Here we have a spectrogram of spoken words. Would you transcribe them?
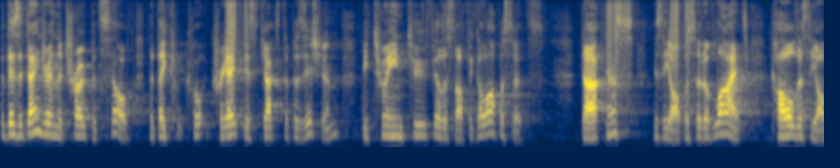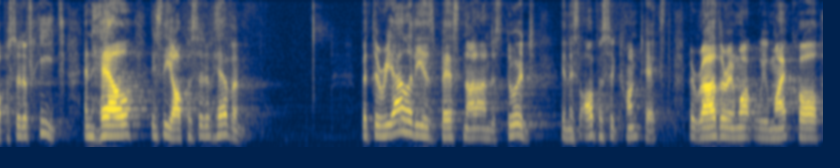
but there's a danger in the trope itself that they create this juxtaposition between two philosophical opposites. Darkness is the opposite of light, cold is the opposite of heat, and hell is the opposite of heaven. But the reality is best not understood in this opposite context, but rather in what we might call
